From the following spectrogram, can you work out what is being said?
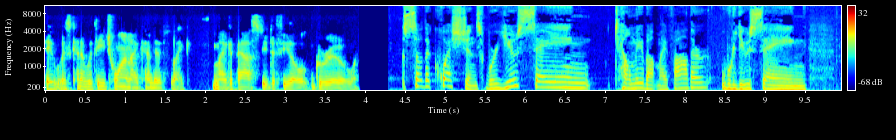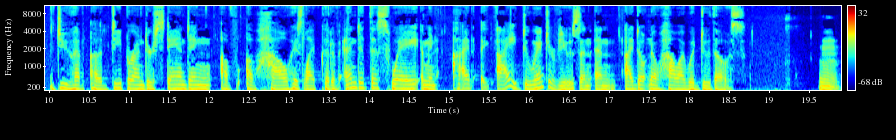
it was kind of with each one, I kind of like my capacity to feel grew. So the questions, were you saying, tell me about my father? Were you saying, do you have a deeper understanding of, of how his life could have ended this way? I mean, I, I do interviews and, and I don't know how I would do those. Mm.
